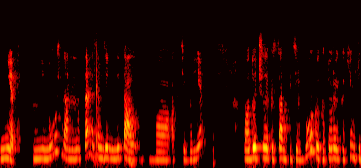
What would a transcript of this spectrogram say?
Нет, не нужно. Наталья, на самом деле, летал в октябре молодой человек из Санкт-Петербурга, который каким-то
